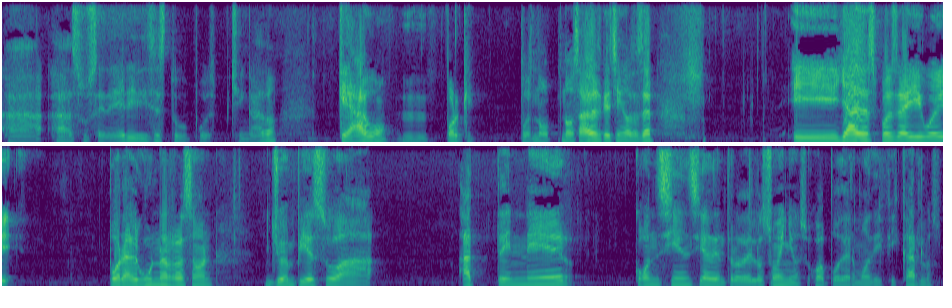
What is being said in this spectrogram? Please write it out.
a, a suceder y dices tú, pues chingado, ¿qué hago? Porque pues no, no sabes qué chingados hacer. Y ya después de ahí, güey, por alguna razón, yo empiezo a, a tener conciencia dentro de los sueños o a poder modificarlos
